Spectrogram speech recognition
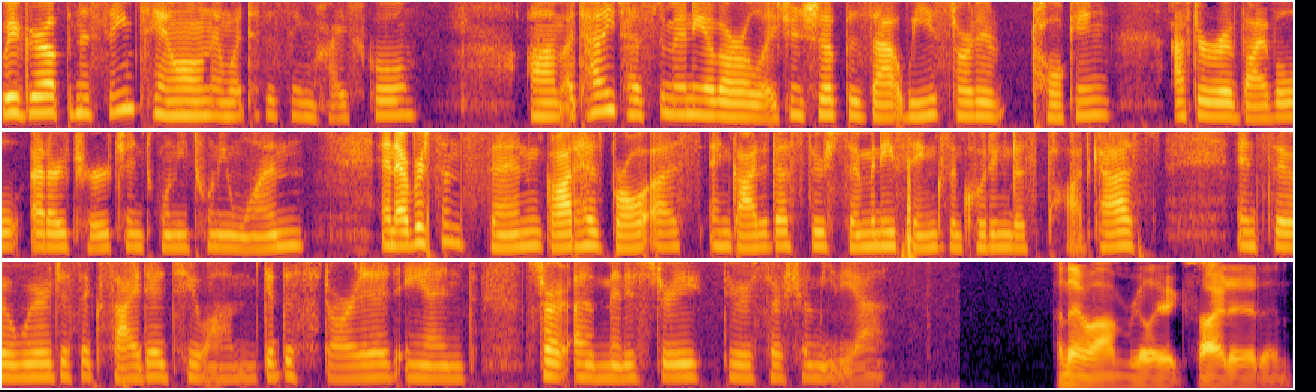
We grew up in the same town and went to the same high school. Um, a tiny testimony of our relationship is that we started talking after a revival at our church in 2021. And ever since then, God has brought us and guided us through so many things, including this podcast. And so we're just excited to um, get this started and start a ministry through social media. I know I'm really excited, and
